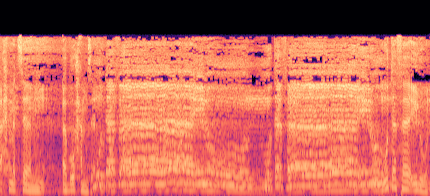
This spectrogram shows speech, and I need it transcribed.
أحمد سامي أبو حمزة. متفائلون متفائلون. متفائلون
